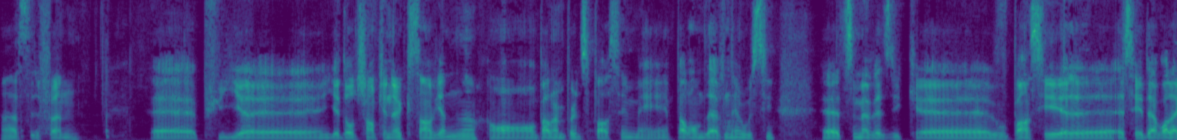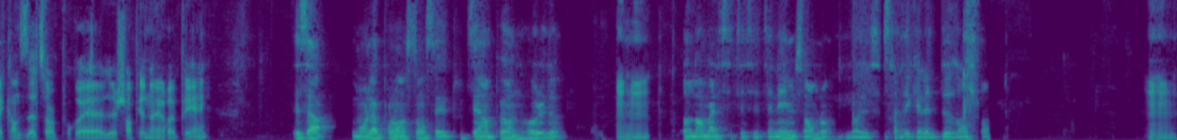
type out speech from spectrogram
Ah, c'est le fun. Euh, puis, euh, il y a d'autres championnats qui s'en viennent. On, on, parle un peu du passé, mais parlons de l'avenir aussi. Euh, tu m'avais dit que vous pensiez essayer d'avoir la candidature pour le championnat européen. C'est ça. Bon, là, pour l'instant, tout est un peu on hold. Mm -hmm. En normal, c'était cette année, il me semble. Bon, ce sera décalé de deux ans, je pense. Mm -hmm.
